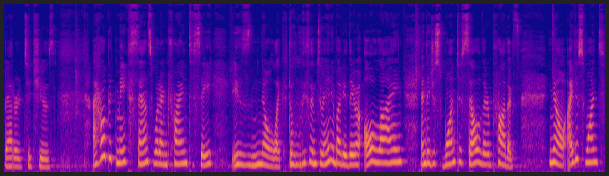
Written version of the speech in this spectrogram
better to choose. I hope it makes sense. What I'm trying to say is no, like, don't listen to anybody. They're all lying and they just want to sell their products. No, I just want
